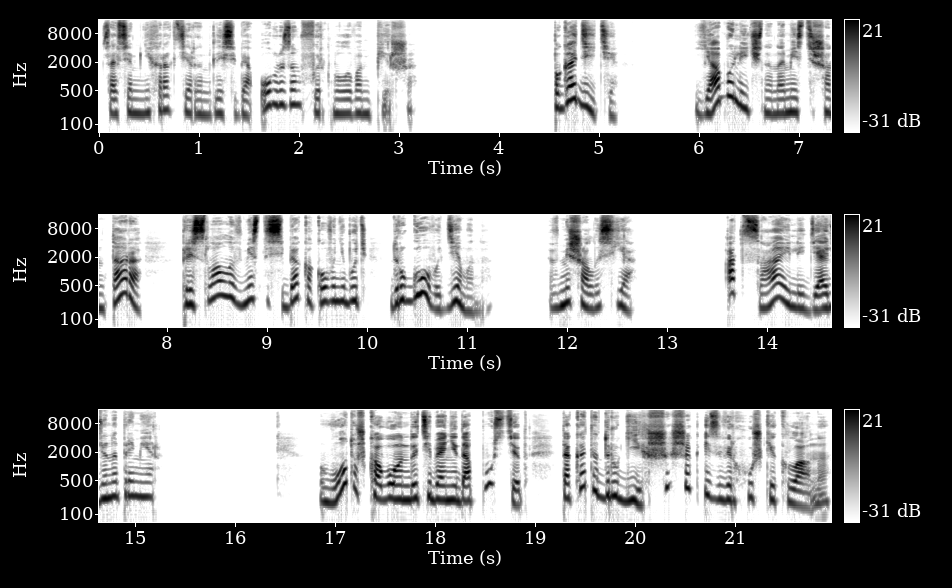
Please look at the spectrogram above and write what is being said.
Совсем не характерным для себя образом фыркнула вампирша. Погодите, я бы лично на месте Шантара прислала вместо себя какого-нибудь другого демона. Вмешалась я. Отца или дядю, например. Вот уж кого он до тебя не допустит, так это других шишек из верхушки клана,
